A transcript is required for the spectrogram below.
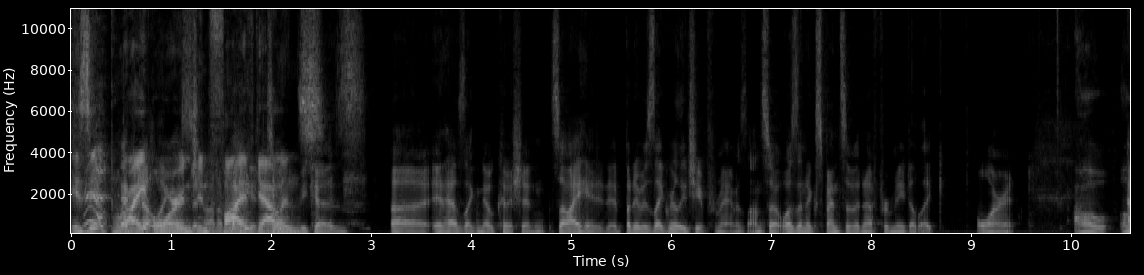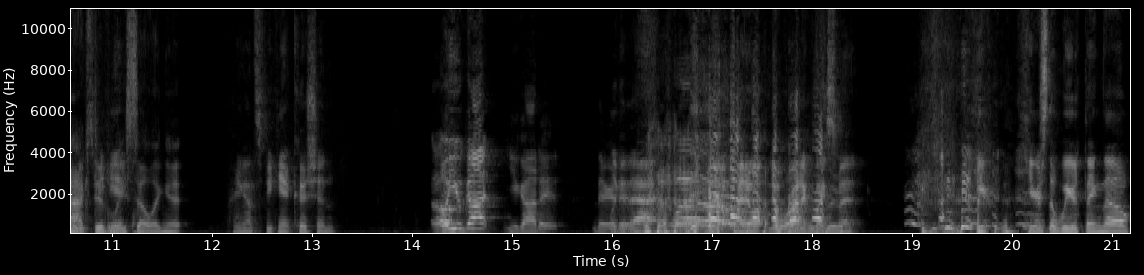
Is it It bright felt like orange sitting and five bucket, gallons? because uh, it has like no cushion. So I hated it, but it was like really cheap from Amazon, so it wasn't expensive enough for me to like warrant oh, oh actively of- selling it. hang on. Speaking of cushion, oh, you got you got it. There look it at is. that. Whoa. I don't. No Wow, product Zoom. placement. Here, here's the weird thing though.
